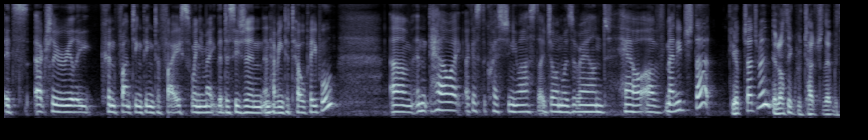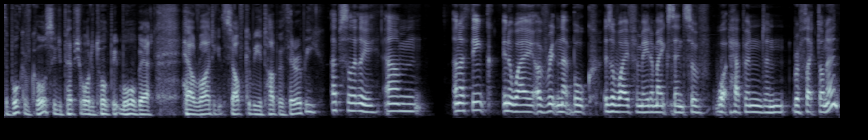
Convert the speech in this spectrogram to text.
it's actually a really confronting thing to face when you make the decision and having to tell people. Um, and how I, I, guess the question you asked, though, John, was around how I've managed that yep. judgment. And I think we've touched on that with the book, of course. And perhaps you want to talk a bit more about how writing itself can be a type of therapy. Absolutely. Um, and I think, in a way, I've written that book as a way for me to make sense of what happened and reflect on it,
